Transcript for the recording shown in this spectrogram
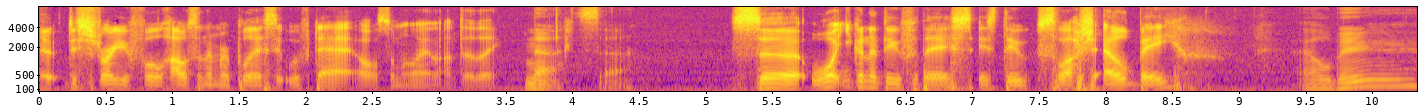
to destroy your full house and then replace it with dirt or something like that, do they? No, sir. So what you're gonna do for this is do slash LB. LB.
